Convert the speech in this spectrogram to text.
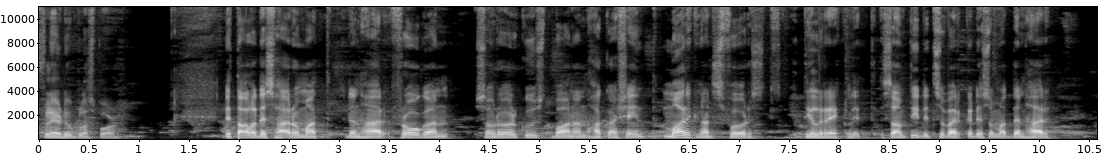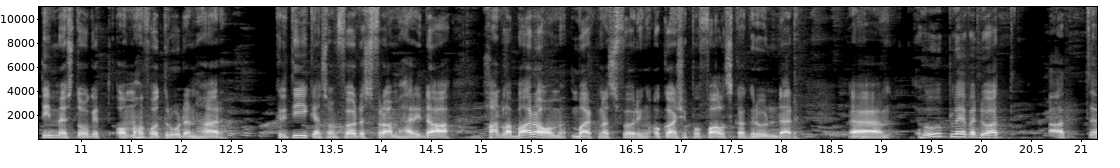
fler dubbla spår. Det talades här om att den här frågan som rör kustbanan har kanske inte marknadsförts tillräckligt. Samtidigt så verkar det som att den här timmeståget, om man får tro den här kritiken som fördes fram här idag, handlar bara om marknadsföring och kanske på falska grunder. Uh, hur upplever du att, att uh,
